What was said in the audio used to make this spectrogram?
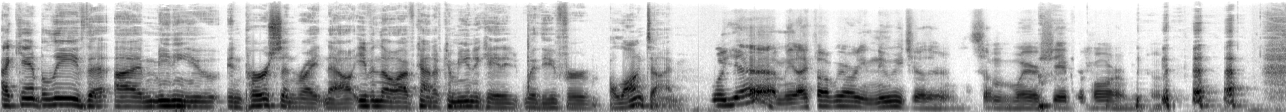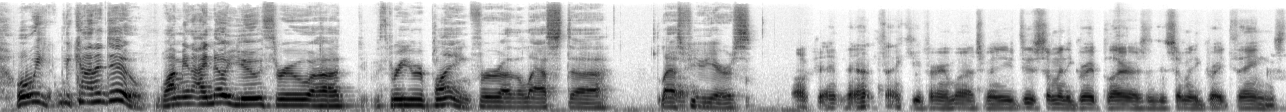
I can't believe that I'm meeting you in person right now, even though I've kind of communicated with you for a long time. Well, yeah. I mean, I thought we already knew each other in some way or shape or form. You know? well, we, we kind of do. Well, I mean, I know you through uh, through your playing for uh, the last uh, last oh. few years. Okay, man. Thank you very much, man. You do so many great players and do so many great things.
